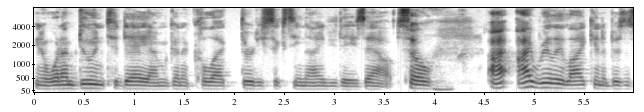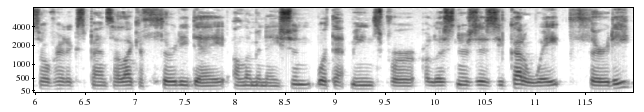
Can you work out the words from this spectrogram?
you know what i'm doing today i'm going to collect 30 60 90 days out. So right. I, I really like in a business overhead expense i like a 30 day elimination. What that means for our listeners is you've got to wait 30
